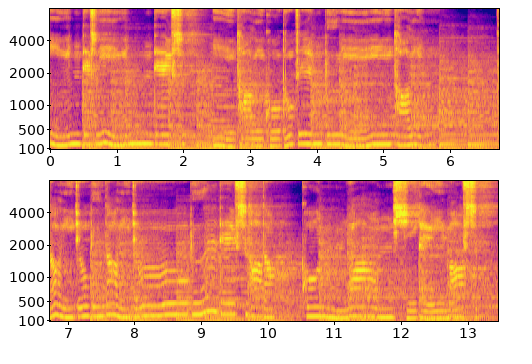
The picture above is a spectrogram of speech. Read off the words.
いいんですいいんです。言いたいこと全部言いたい大丈夫大丈夫です。ただ混乱しています。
